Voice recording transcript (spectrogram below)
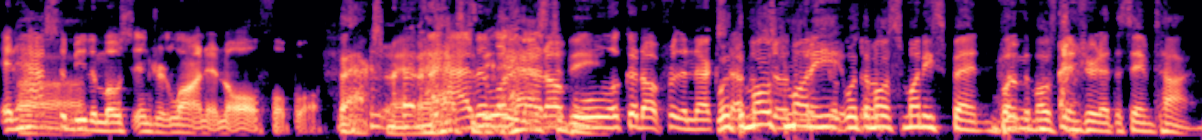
It has to Uh, be the most injured line in all football. facts, man. It I has to haven't be. It looked has that up. We'll look it up for the next with the most money, next with the most money spent, but the most injured at the same time.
